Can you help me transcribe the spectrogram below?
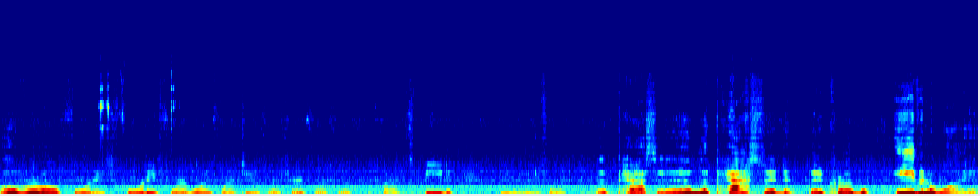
Overall 40s, 40, 41, 42, 43, 44, 45 speed, 94. The passing, and the passing, the incredible, even Wyatt,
